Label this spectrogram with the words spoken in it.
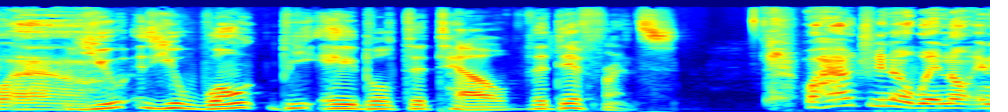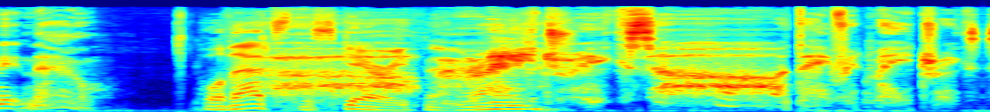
Wow. You you won't be able to tell the difference. Well, how do you know we're not in it now? Well, that's the scary thing, right? Matrix. Oh, David Matrix.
